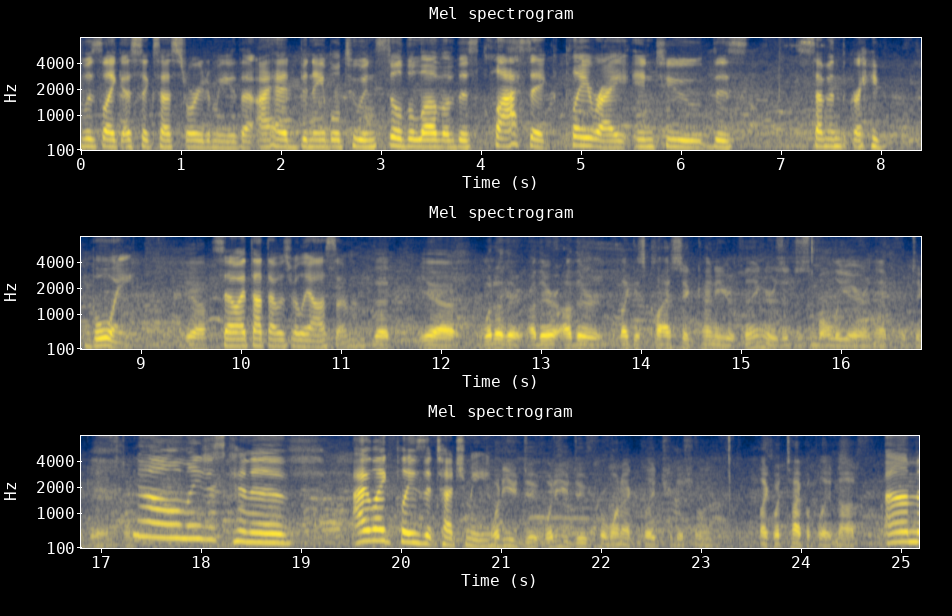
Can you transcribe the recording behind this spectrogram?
was like a success story to me that I had been able to instill the love of this classic playwright into this seventh grade boy. Yeah. So I thought that was really awesome. That yeah. What other are there other like is classic kind of your thing or is it just Moliere in that particular instance? No, I just kind of I like plays that touch me. What do you do? What do you do for one act play traditionally? Like what type of play? Not Um,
